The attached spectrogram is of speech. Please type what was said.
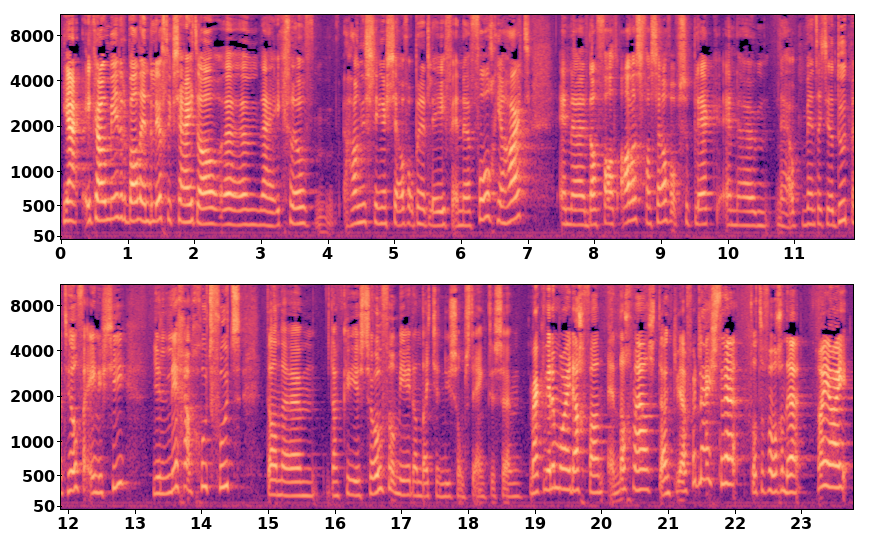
Ja, ik hou meerdere ballen in de lucht. Ik zei het al. Uh, nou, ik geloof, hang de slingers zelf op in het leven. En uh, volg je hart. En uh, dan valt alles vanzelf op zijn plek. En ehm, nou, op het moment dat je dat doet met heel veel energie, je lichaam goed voedt, dan, um, dan kun je zoveel meer dan dat je nu soms denkt. Dus maak er weer een mooie dag van. En nogmaals, dankjewel voor het luisteren. Tot de volgende. Hoi hoi.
